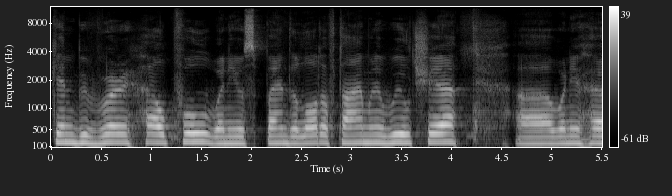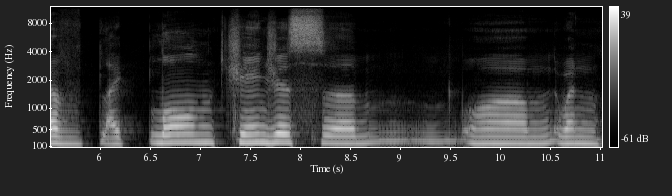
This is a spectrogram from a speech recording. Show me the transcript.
can be very helpful when you spend a lot of time in a wheelchair uh, when you have like long changes um, um, when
